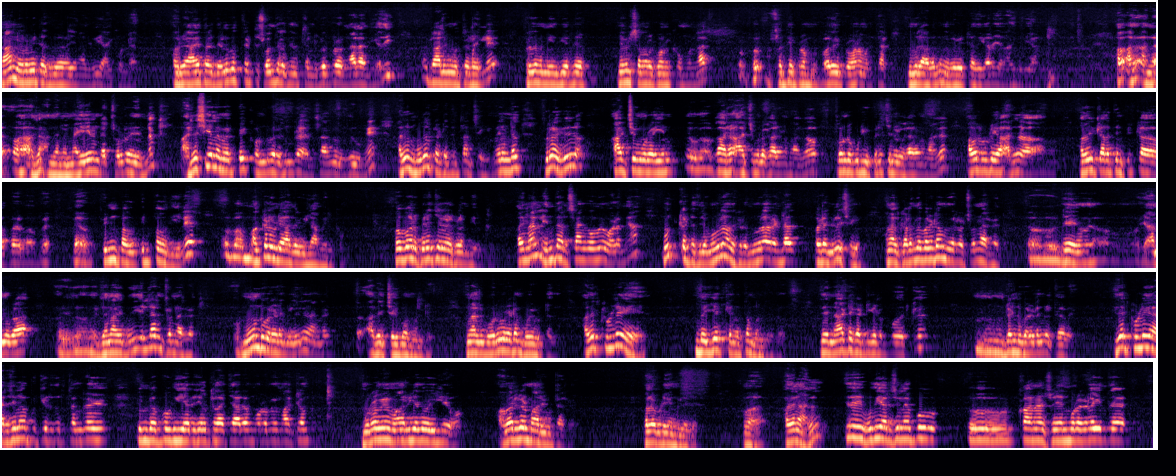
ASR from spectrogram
தான் நிறைவேற்ற ஜனாதிபதி ஆகிக்கொண்டார் அவர் ஆயிரத்தி தொள்ளாயிரத்தி எழுபத்தெட்டு சுதந்திர தினத்தன்று பிப்ரவரி நாலாம் தேதி காலிங் முத்தடையிலே பிரதமர் நீதியர் நெவில் சமரகோனுக்கு முன்னால் சத்தியபிரம பதவி பிரமாணம் எடுத்தார். முதலாவது நிறைவேற்ற அதிகார ஜனாதிபதியாகும் அந்த அந்த அ- அந்த நான் ஏனென்றால் சொல்கிறது என்ன அரசியலமைப்பை கொண்டு வருகின்ற அரசாங்கம் எதுவுமே அது முதல் கட்டத்தில் தான் செய்யும். ஏனென்றால் பிறகு ஆட்சி முறையின் கார ஆட்சி முறை காரணமாக தோன்றக்கூடிய பிரச்சனைகள் காரணமாக அவர்களுடைய அர- பதவிக்காலத்தின் பிற்கா பின்பகு பின்பகுதியிலே மக்களுடைய ஆதரவு இல்லாமல் இருக்கும். ஒவ்வொரு பிரச்சனைகள் கிளம்பி இருக்கு. அதனால் எந்த அரசாங்கமுமே வளமையாக முற்கட்டத்தில் முதலாவது கட்டம் முதலாவது ரெண்டாவது வருடங்களில் செய்யும். ஆனால் கடந்த வருடம் இவர்கள் சொன்னார்கள். அனுரா ஜனாதிபதி எல்லாரும் சொன்னார்கள். மூன்று வருடங்களில் நாங்கள் அதை செய்வோம் என்று. ஆனால் ஒரு வருடம் போய்விட்டது. அதற்குள்ளே இந்த இயற்கை நத்தம் வந்திருக்கிறது. இதை நாட்டை கட்டி எழுப்புவதற்கு ரெண்டு வருடங்கள் தேவை. இதற்குள்ளே அரசியலமைப்பு சீர்திருத்தங்கள் இந்த புதிய அரசியல் கலாச்சாரம் முறைமை மாற்றம் முறைமை மாறியதோ இல்லையோ அவர்கள் மாறிவிட்டார்கள். பல விடயங்களில் அதனால் இது புதிய அரசியலமைப்புக்கான செயல்முறைகளை இந்த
